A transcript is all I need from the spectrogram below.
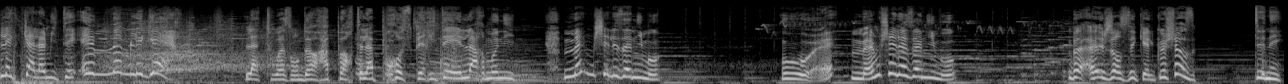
les calamités et même les guerres. La toison d'or apporte la prospérité et l'harmonie, même chez les animaux Ouais, même chez les animaux. Bah, j'en sais quelque chose. Tenez,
